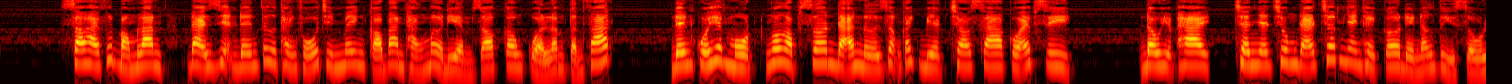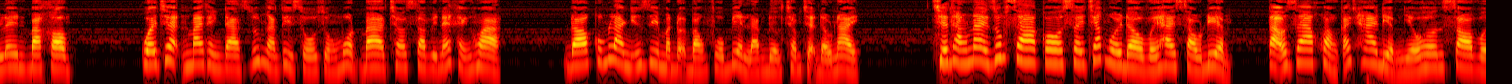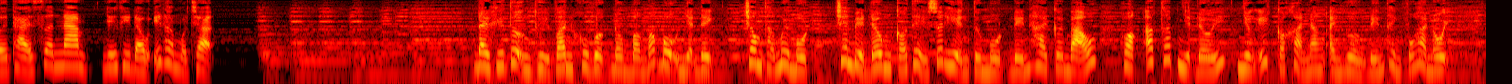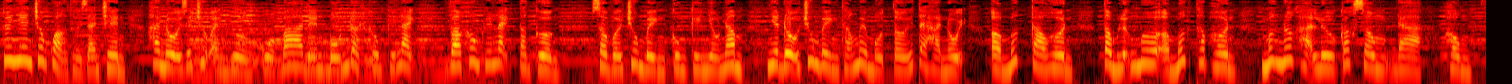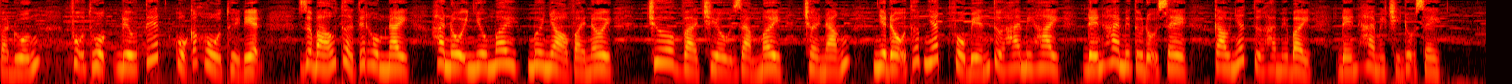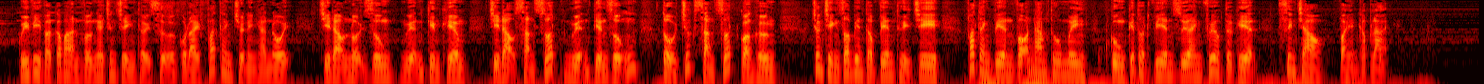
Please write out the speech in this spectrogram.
Sau 2 phút bóng lăn, đại diện đến từ thành phố Hồ Chí Minh có bàn thắng mở điểm do công của Lâm Tấn Phát. Đến cuối hiệp 1, Ngô Ngọc Sơn đã nới rộng cách biệt cho Saco FC. Đầu hiệp 2, Trần Nhật Trung đã chấp nhanh thời cơ để nâng tỷ số lên 3-0. Cuối trận, Mai Thành Đạt rút ngắn tỷ số xuống 1-3 cho Savinet Khánh Hòa. Đó cũng là những gì mà đội bóng phố biển làm được trong trận đấu này. Chiến thắng này giúp Saco xây chắc ngôi đầu với 26 điểm, tạo ra khoảng cách 2 điểm nhiều hơn so với Thái Sơn Nam nhưng thi đấu ít hơn một trận. Đài khí tượng thủy văn khu vực đồng bằng Bắc Bộ nhận định trong tháng 11, trên biển Đông có thể xuất hiện từ 1 đến 2 cơn bão hoặc áp thấp nhiệt đới nhưng ít có khả năng ảnh hưởng đến thành phố Hà Nội. Tuy nhiên trong khoảng thời gian trên, Hà Nội sẽ chịu ảnh hưởng của 3 đến 4 đợt không khí lạnh và không khí lạnh tăng cường. So với trung bình cùng kỳ nhiều năm, nhiệt độ trung bình tháng 11 tới tại Hà Nội ở mức cao hơn, tổng lượng mưa ở mức thấp hơn, mức nước hạ lưu các sông Đà, Hồng và Đuống phụ thuộc điều tiết của các hồ thủy điện. Dự báo thời tiết hôm nay, Hà Nội nhiều mây, mưa nhỏ vài nơi, trưa và chiều giảm mây, trời nắng, nhiệt độ thấp nhất phổ biến từ 22 đến 24 độ C, cao nhất từ 27 đến 29 độ C. Quý vị và các bạn vừa nghe chương trình thời sự của Đài Phát thanh Truyền hình Hà Nội, chỉ đạo nội dung Nguyễn Kim Khiêm, chỉ đạo sản xuất Nguyễn Tiến Dũng, tổ chức sản xuất Quang Hưng. Chương trình do biên tập viên Thủy Chi, phát thanh viên Võ Nam Thu Minh cùng kỹ thuật viên Duy Anh phối hợp thực hiện. Xin chào và hẹn gặp lại.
